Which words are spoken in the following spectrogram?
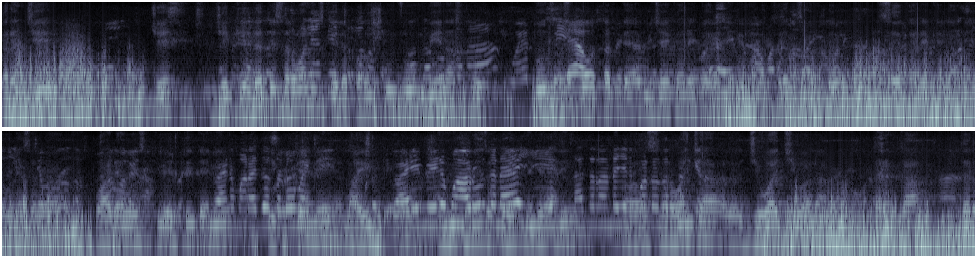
कारण जे जे जे केलं ते सर्वांनीच केलं. परंतु जो मेन असतो तोच असतो. तर त्या विजय कार्यकरांनी मला खरंच चांगलं सहकार्य केलं आणि एवढ्या सर्व वाड्या वस्तीवरती त्यांनी एकट्याने लाइट प्रयत्न केला आणि सर्वांच्या जीवात जीवाला कारण का? तर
